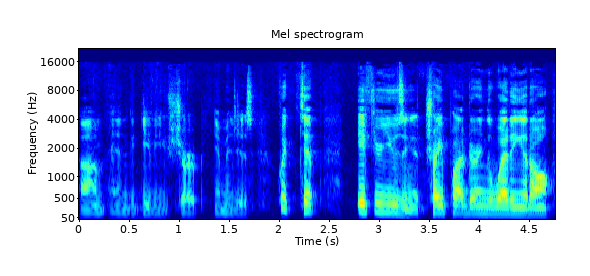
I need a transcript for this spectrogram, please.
um, and to give you sharp images. Quick tip if you're using a tripod during the wedding at all,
